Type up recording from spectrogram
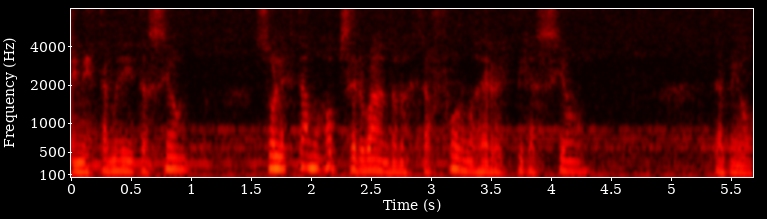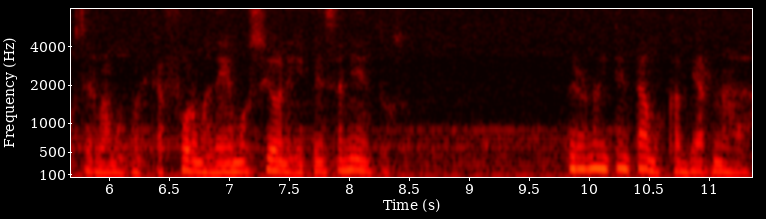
En esta meditación solo estamos observando nuestras formas de respiración. También observamos nuestras formas de emociones y pensamientos, pero no intentamos cambiar nada.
